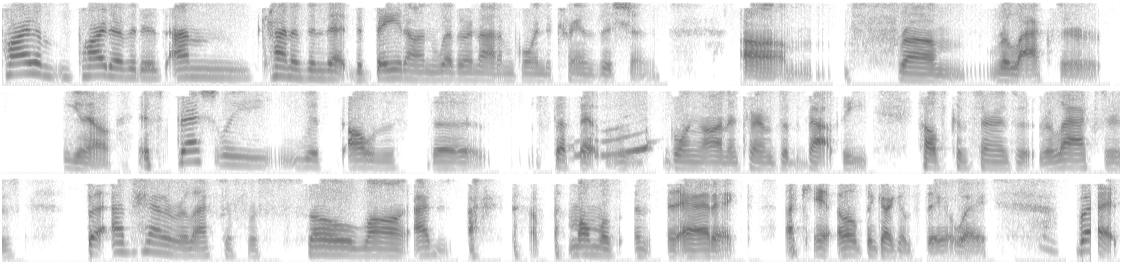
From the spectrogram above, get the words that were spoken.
part of part of it is I'm kind of in that debate on whether or not I'm going to transition um, from relaxer. You know, especially with all of this, the stuff that was going on in terms of about the health concerns with relaxers. But I've had a relaxer for so long. I, I I'm almost an, an addict. I can't. I don't think I can stay away. But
